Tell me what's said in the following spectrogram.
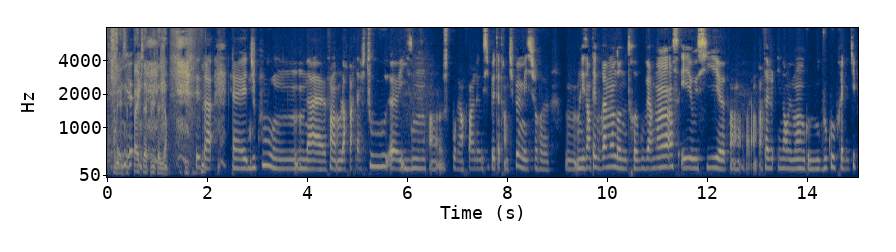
exactement. C'est pas que ça plus à dire. c'est ça. Euh, du coup, on, on, a, enfin, on leur partage tout. Euh, ils ont, enfin, je pourrais en reparler aussi peut-être un petit peu, mais sur, euh, on, on, les intègre vraiment dans notre gouvernance et aussi, euh, enfin, voilà, on partage énormément, on communique beaucoup auprès de l'équipe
